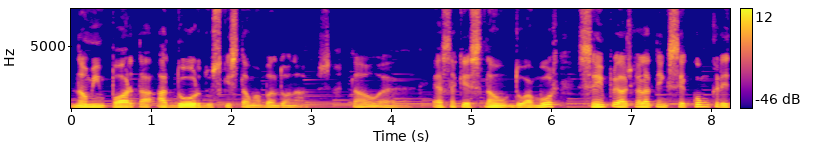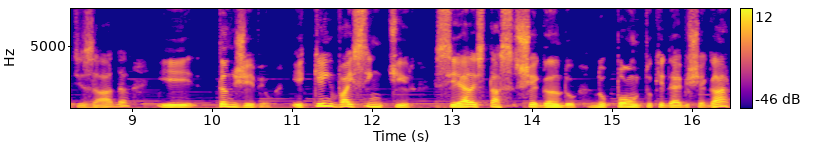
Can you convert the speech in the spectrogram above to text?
não me importa a dor dos que estão abandonados. Então, é, essa questão do amor sempre acho que ela tem que ser concretizada e tangível. E quem vai sentir se ela está chegando no ponto que deve chegar,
